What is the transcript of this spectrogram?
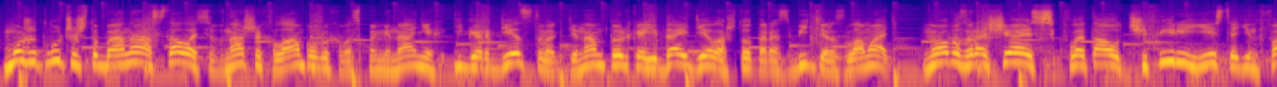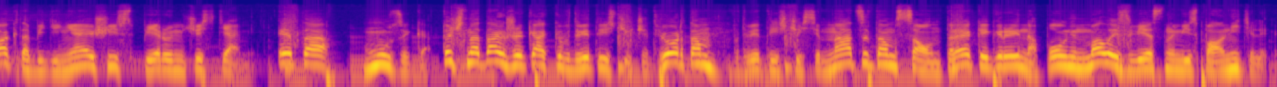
Может лучше, чтобы она осталась в наших ламповых воспоминаниях игр детства, где нам только и дай дело что-то разбить и разломать. Ну а возвращаясь к Flatout 4, мире есть один факт, объединяющий с первыми частями. Это музыка. Точно так же, как и в 2004 в 2017 саундтрек игры наполнен малоизвестными исполнителями.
